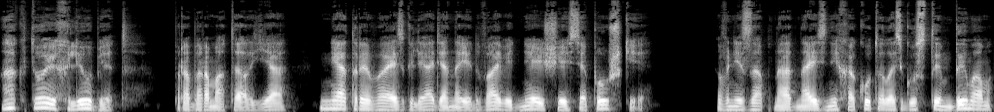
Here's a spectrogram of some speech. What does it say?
«А кто их любит?» – пробормотал я, не отрываясь, глядя на едва виднеющиеся пушки. Внезапно одна из них окуталась густым дымом,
